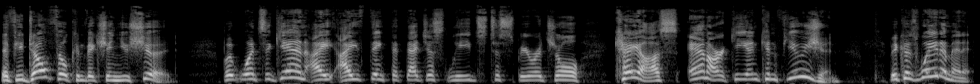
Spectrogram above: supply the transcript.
If you don't feel conviction, you should. But once again, I, I think that that just leads to spiritual chaos, anarchy, and confusion. Because wait a minute,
